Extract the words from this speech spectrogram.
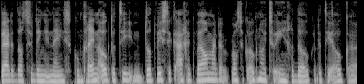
werden dat soort dingen ineens concreet. En ook dat hij, dat wist ik eigenlijk wel, maar daar was ik ook nooit zo ingedoken. Dat hij ook eh,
